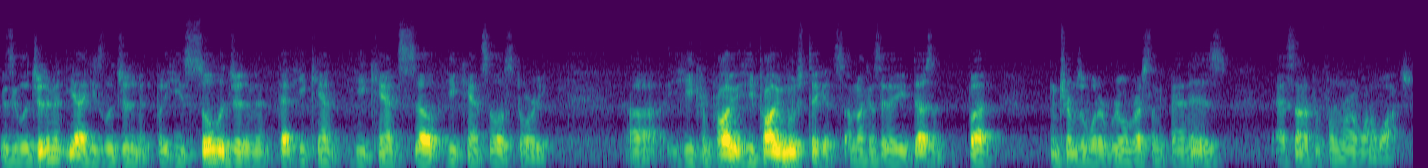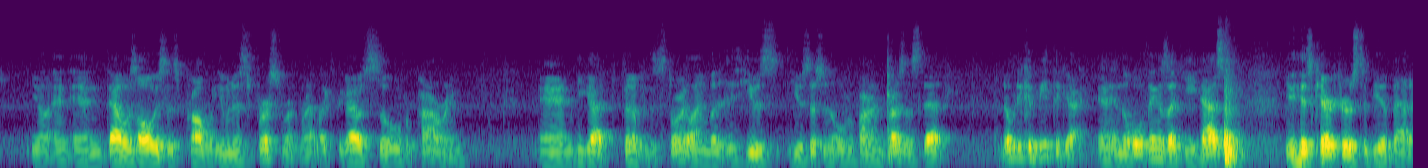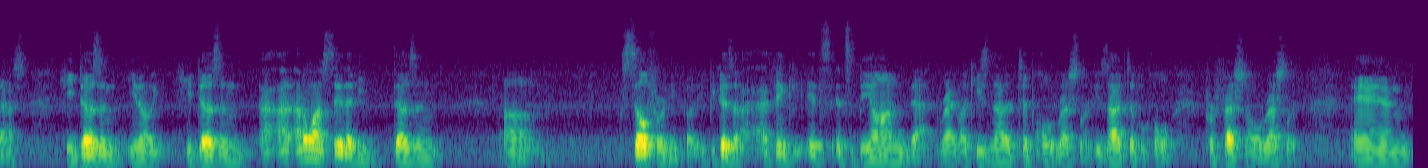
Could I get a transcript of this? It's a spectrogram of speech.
is he legitimate? Yeah, he's legitimate, but he's so legitimate that he can't he can't sell he can't sell a story. Uh, he can probably he probably moves tickets. I'm not gonna say that he doesn't, but in terms of what a real wrestling fan is, that's not a performer I want to watch. You know, and and that was always his problem, even his first run, right? Like the guy was so overpowering, and he got fed up with his storyline. But he was he was such an overpowering presence that nobody could beat the guy. And, and the whole thing is like he hasn't, you know, his character is to be a badass. He doesn't, you know, he doesn't. I, I don't want to say that he doesn't um, sell for anybody because I- think it's it's beyond that, right? Like he's not a typical wrestler. He's not a typical professional wrestler, and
